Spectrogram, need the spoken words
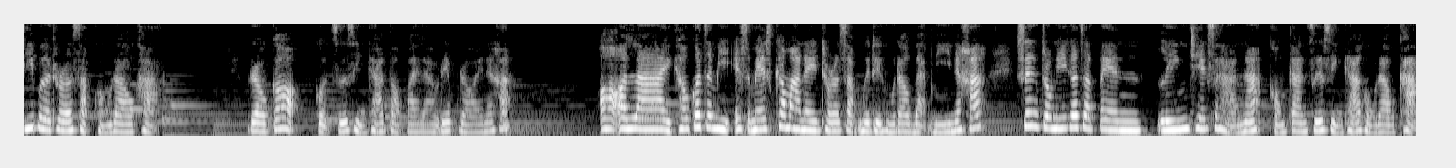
ที่เบอร์โทรศัพท์ของเราค่ะ เราก็กดซื้อสินค้าต่อไปแล้วเรียบร้อยนะคะ ออนไลน์เขาก็จะมี SMS เข้ามาในโทรศัพท์มือถือของเราแบบนี้นะคะ ซึ่งตรงนี้ก็จะเป็นลิงก์เช็คสถานะของการซื้อสินค้าของเราค่ะ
